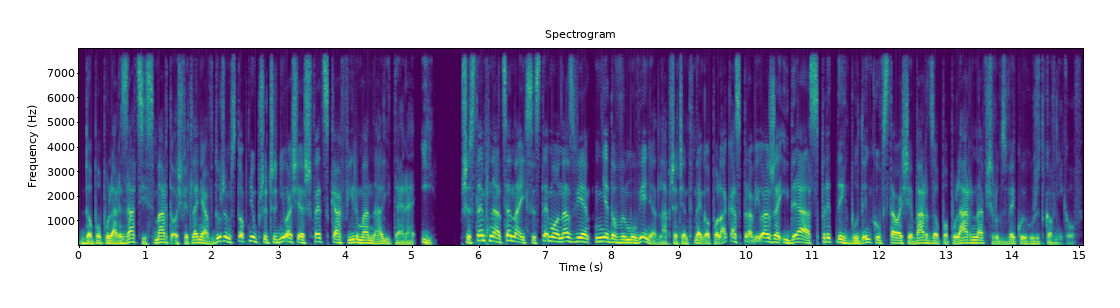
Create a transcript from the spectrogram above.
Do popularyzacji smart oświetlenia w dużym stopniu przyczyniła się szwedzka firma na literę I. Przystępna cena ich systemu o nazwie nie do wymówienia dla przeciętnego Polaka sprawiła, że idea sprytnych budynków stała się bardzo popularna wśród zwykłych użytkowników.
